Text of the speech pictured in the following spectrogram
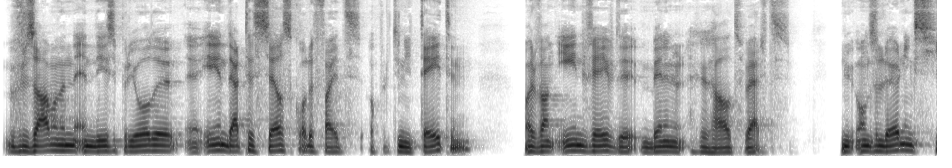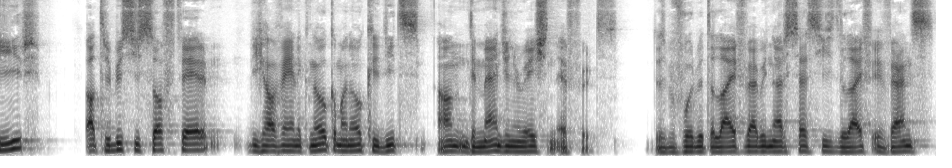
We verzamelen in deze periode 31 eh, sales qualified opportuniteiten, waarvan 1 vijfde binnengehaald werd. Nu, onze learnings hier, attributiesoftware, die gaf eigenlijk 0,0 krediet aan demand generation efforts. Dus bijvoorbeeld de live webinar sessies, de live events,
